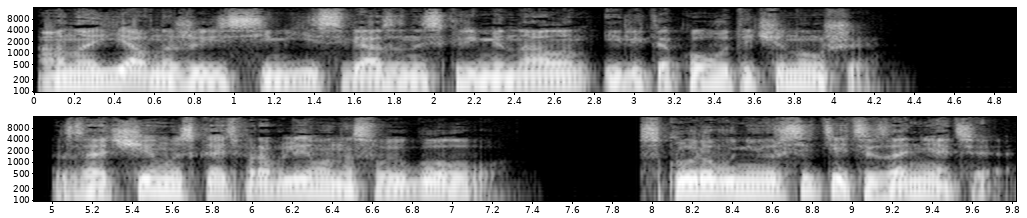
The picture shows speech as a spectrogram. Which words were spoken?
Она явно же из семьи, связанной с криминалом или какого-то чинуши. Зачем искать проблемы на свою голову? Скоро в университете занятия.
